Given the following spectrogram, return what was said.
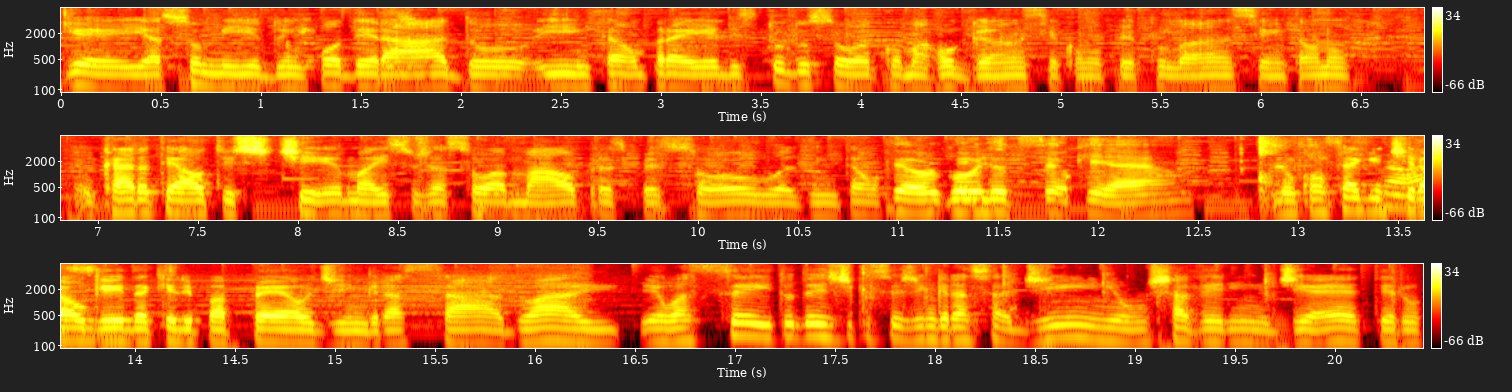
gay assumido, empoderado e então para eles tudo soa como arrogância, como petulância, então não o cara ter autoestima, isso já soa mal para as pessoas, então Ter orgulho de ser o que é. não conseguem tirar Nossa. o gay daquele papel de engraçado. Ai, eu aceito desde que seja engraçadinho, um chaveirinho de hétero,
